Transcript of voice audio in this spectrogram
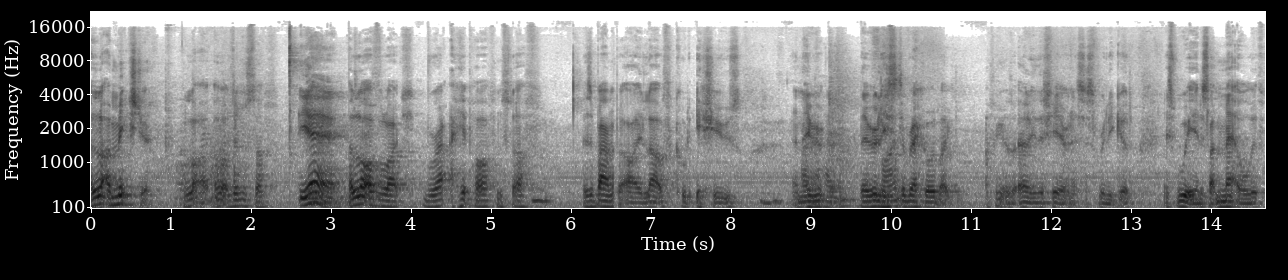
A lot of mixture, a lot, of, a lot of different stuff. Yeah. A lot of like rap, hip hop and stuff. Mm. There's a band that I love called Issues, mm. and they I haven't heard them. they released Fine. a record like I think it was early this year, and it's just really good. It's weird. It's like metal with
